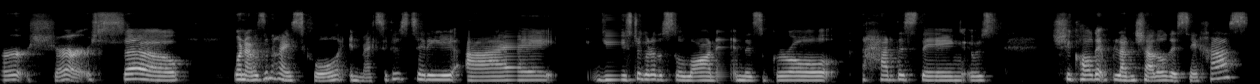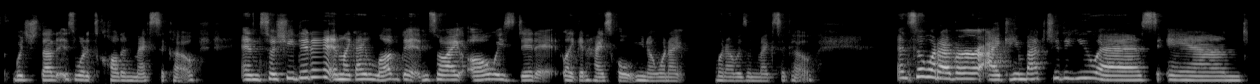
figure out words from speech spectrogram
For sure. So, when I was in high school in Mexico City, I used to go to the salon and this girl had this thing. It was she called it planchado de cejas, which that is what it's called in Mexico. And so she did it and like I loved it. And so I always did it like in high school, you know, when I when I was in Mexico. And so whatever, I came back to the US and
